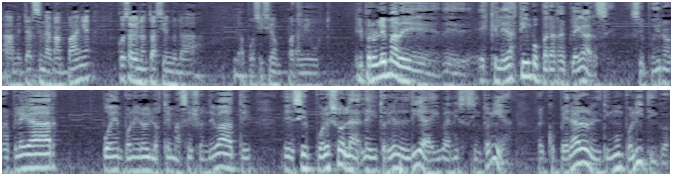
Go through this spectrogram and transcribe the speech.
a meterse en la campaña, cosa que no está haciendo la, la oposición para mi gusto. El problema de, es que le das tiempo para replegarse. Se pudieron replegar, pueden poner hoy los temas ellos en debate. Es decir, por eso la, editorial del día iba en esa sintonía. Recuperaron el timón político.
